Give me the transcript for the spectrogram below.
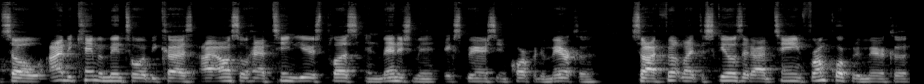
So I became a mentor because I also have 10 years plus in management experience in corporate America. So I felt like the skills that I obtained from corporate America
